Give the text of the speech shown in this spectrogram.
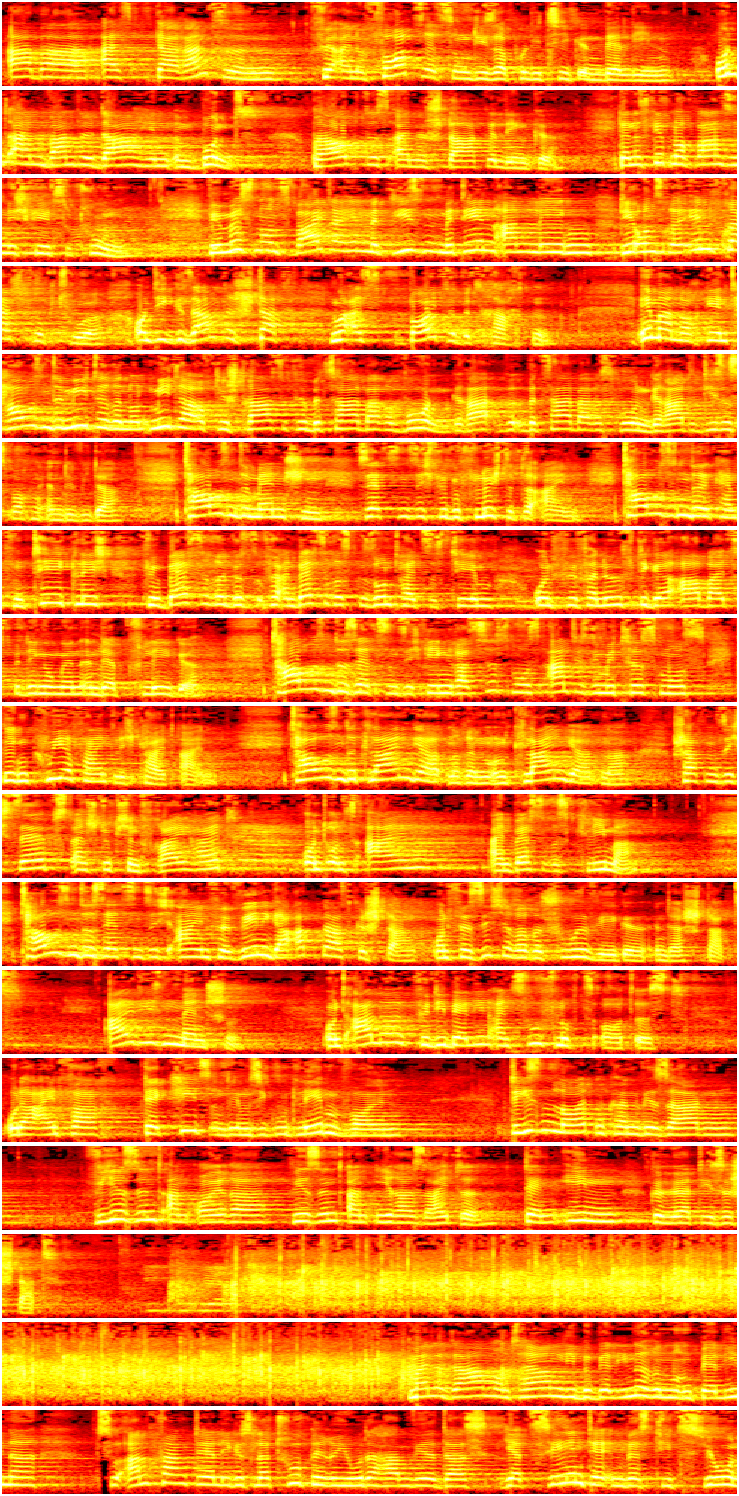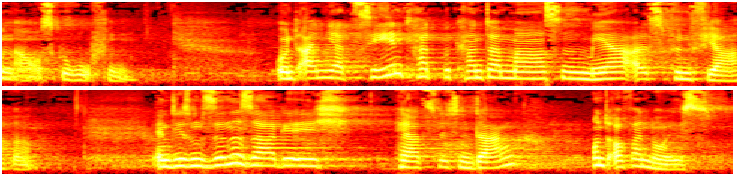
Aber als Garantin für eine Fortsetzung dieser Politik in Berlin und einen Wandel dahin im Bund braucht es eine starke Linke. Denn es gibt noch wahnsinnig viel zu tun. Wir müssen uns weiterhin mit, diesen, mit denen anlegen, die unsere Infrastruktur und die gesamte Stadt nur als Beute betrachten. Immer noch gehen tausende Mieterinnen und Mieter auf die Straße für bezahlbare Wohnen, bezahlbares Wohnen, gerade dieses Wochenende wieder. Tausende Menschen setzen sich für Geflüchtete ein. Tausende kämpfen täglich für, bessere, für ein besseres Gesundheitssystem und für vernünftige Arbeitsbedingungen in der Pflege. Tausende setzen sich gegen Rassismus, Antisemitismus, gegen Queerfeindlichkeit ein. Tausende Kleingärtnerinnen und Kleingärtner schaffen sich selbst ein Stückchen Freiheit und uns allen ein besseres Klima. Tausende setzen sich ein für weniger Abgasgestank und für sicherere Schulwege in der Stadt. All diesen Menschen und alle, für die Berlin ein Zufluchtsort ist oder einfach der Kiez, in dem sie gut leben wollen, diesen Leuten können wir sagen, wir sind an eurer, wir sind an ihrer Seite, denn ihnen gehört diese Stadt. Meine Damen und Herren, liebe Berlinerinnen und Berliner, zu Anfang der Legislaturperiode haben wir das Jahrzehnt der Investitionen ausgerufen. Und ein Jahrzehnt hat bekanntermaßen mehr als fünf Jahre. In diesem Sinne sage ich herzlichen Dank und auf ein neues.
